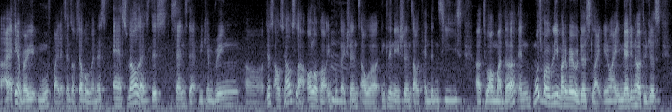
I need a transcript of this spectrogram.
Uh, I, I think I'm very moved by that sense of self-awareness as well as this sense that we can bring uh, just ourselves, lah, all of our imperfections, our inclinations, our tendencies uh, to our mother. And most probably Mother Mary would just like, you know, I imagine her to just mm,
